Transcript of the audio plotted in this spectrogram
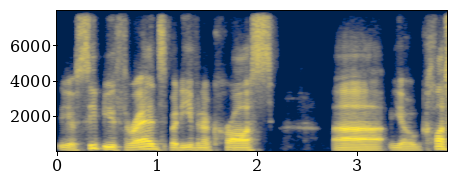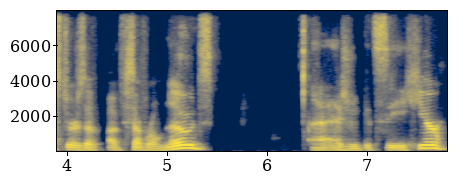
you know CPU threads, but even across uh, you know clusters of, of several nodes, uh, as you can see here.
